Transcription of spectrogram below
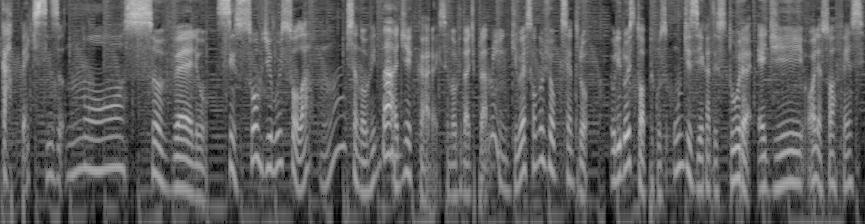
Carpete cinza. Nossa, velho. Sensor de luz solar. Hum, isso é novidade, cara. Isso é novidade pra mim. Que versão do jogo que você entrou? Eu li dois tópicos. Um dizia que a textura é de... Olha só a fence.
